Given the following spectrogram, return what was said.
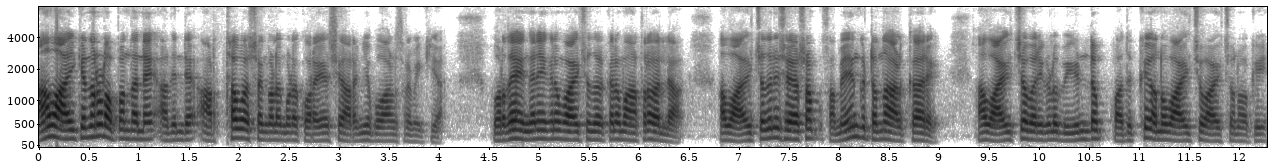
ആ വായിക്കുന്നതിനോടൊപ്പം തന്നെ അതിന്റെ അർത്ഥവശങ്ങളും കൂടെ കുറേശ്ശെ അറിഞ്ഞു പോകാൻ ശ്രമിക്കുക. വെറുതെ എങ്ങനെയെങ്കിലും വായിച്ചു തീർക്കൽ മാത്രമല്ല ആ വായിച്ചതിന് ശേഷം സമയം കിട്ടുന്ന ആൾക്കാർ ആ വായിച്ച വരികൾ വീണ്ടും പതുക്കെ ഒന്ന് വായിച്ച് വായിച്ചു നോക്കി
